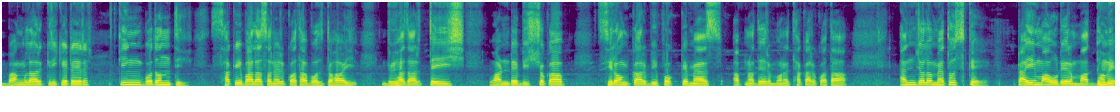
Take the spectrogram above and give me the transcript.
বাংলার ক্রিকেটের কিংবদন্তি সাকিব আল হাসানের কথা বলতে হয় দুই হাজার তেইশ ওয়ানডে বিশ্বকাপ শ্রীলঙ্কার বিপক্ষে ম্যাচ। আপনাদের মনে থাকার কথা, অ্যাঞ্জেলো ম্যাথুসকে টাইম আউটের মাধ্যমে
